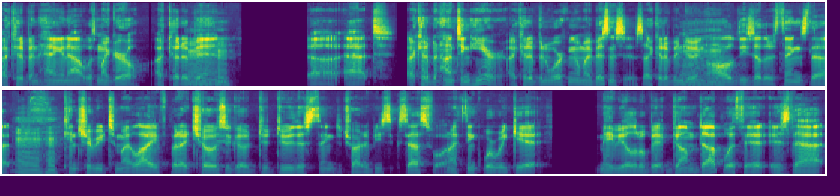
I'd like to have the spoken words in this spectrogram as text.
I could have been hanging out with my girl. I could have been, uh, at, I could have been hunting here. I could have been working on my businesses. I could have been doing Mhm. all of these other things that, Mhm. contribute to my life, but I chose to go to do this thing to try to be successful. And I think where we get maybe a little bit gummed up with it is that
